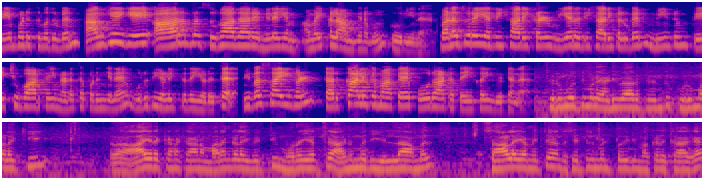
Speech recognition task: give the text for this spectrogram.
மேம்படுத்துவதுடன் அங்கேயே ஆரம்ப சுகாதார நிலையம் அமைக்கலாம் எனவும் கூறினர். வனத்துறை அதிகாரிகள் உயர் அதிகாரிகளுடன் மீண்டும் பேச்சுவார்த்தை நடத்தப்படும் என உறுதியளித்ததை அடுத்து விவசாயிகள் தற்காலிகமாக போராட்டத்தை கைவிட்டனர். திருமூர்த்திமலை அடிவாரத்திலிருந்து குருமலைக்கு ஆயிரக்கணக்கான மரங்களை வெட்டி முறையற்ற அனுமதி இல்லாமல் சாலை அமைத்து அந்த செட்டில்மெண்ட் பகுதி மக்களுக்காக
